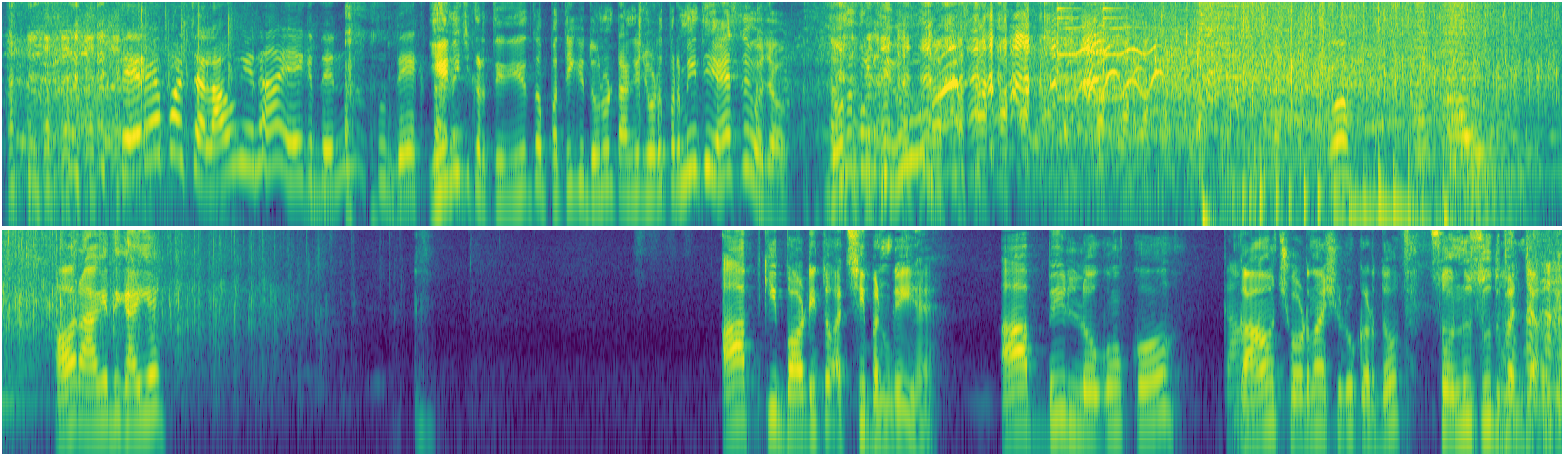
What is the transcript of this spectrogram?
तेरे पर चलाऊँगी ना एक दिन तू देख ये नहीं करती थी ये तो पति की दोनों टांगे जोड़ पर थी ऐसे हो जाओ। दोनों। ओह। और आगे दिखाइए। आपकी बॉडी तो अच्छी बन गई है। आप भी लोगों को गाँव छोड़ना शुरू कर दो सोनू सूद बन जाओगे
